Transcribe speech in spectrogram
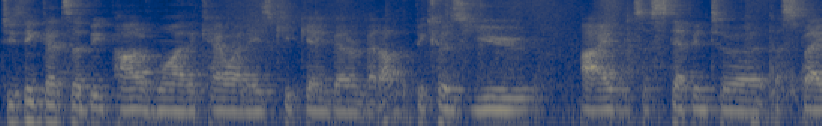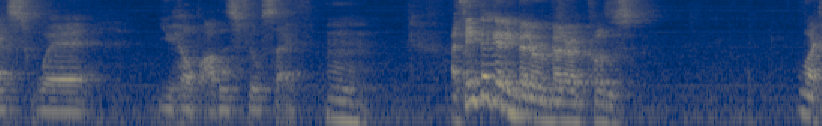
Do you think that's a big part of why the KYDs keep getting better and better? Because you are able to step into a, a space where you help others feel safe. Hmm. I think they're getting better and better because, like,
